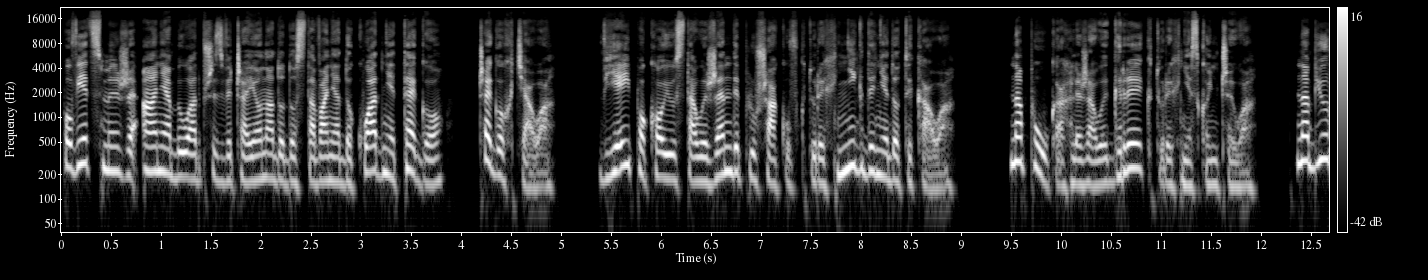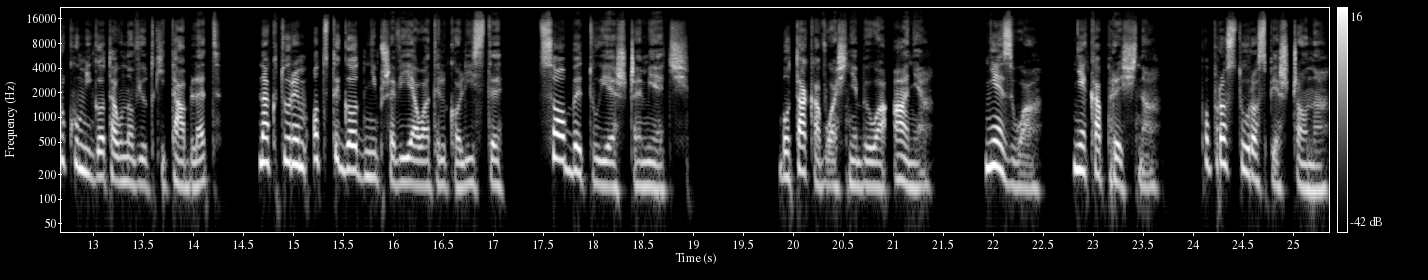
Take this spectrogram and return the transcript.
powiedzmy, że Ania była przyzwyczajona do dostawania dokładnie tego, czego chciała. W jej pokoju stały rzędy pluszaków, których nigdy nie dotykała. Na półkach leżały gry, których nie skończyła. Na biurku migotał nowiutki tablet, na którym od tygodni przewijała tylko listy, co by tu jeszcze mieć. Bo taka właśnie była Ania. Niezła, nie kapryśna, po prostu rozpieszczona.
